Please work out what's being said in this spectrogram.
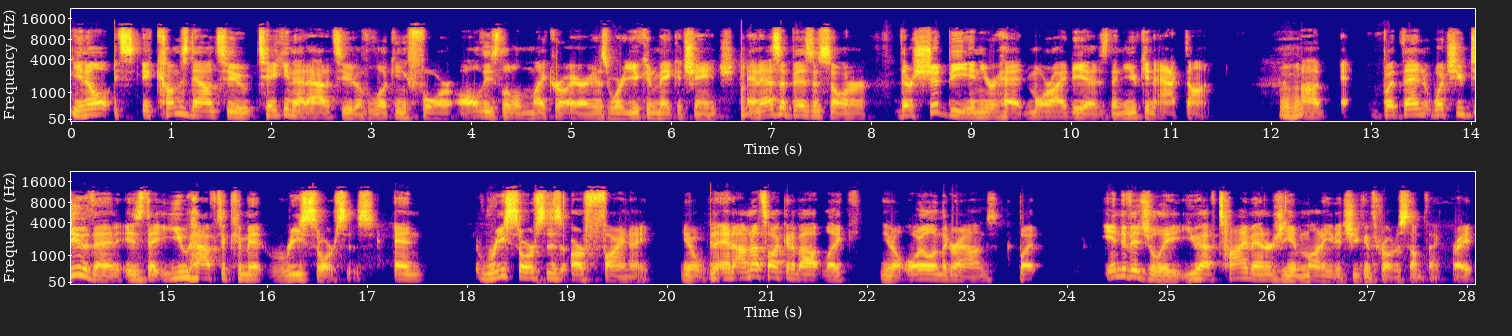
You know, it's it comes down to taking that attitude of looking for all these little micro areas where you can make a change. And as a business owner, there should be in your head more ideas than you can act on. Mm-hmm. Uh, but then what you do then is that you have to commit resources, and resources are finite. You know, and I'm not talking about like you know oil in the ground individually, you have time, energy, and money that you can throw to something, right?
